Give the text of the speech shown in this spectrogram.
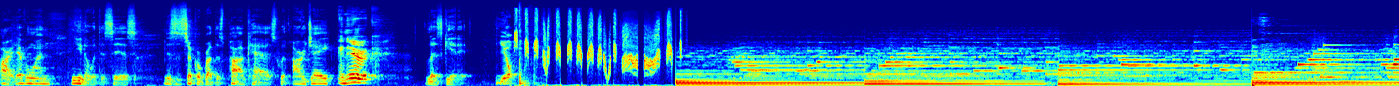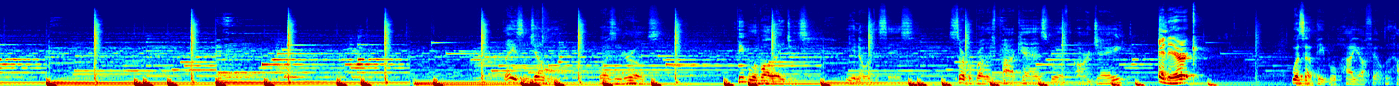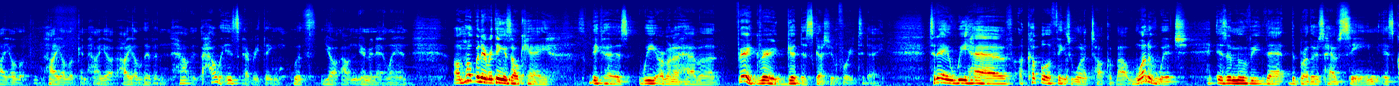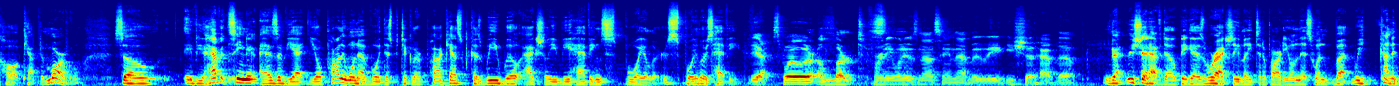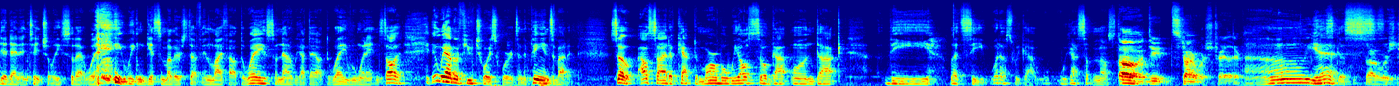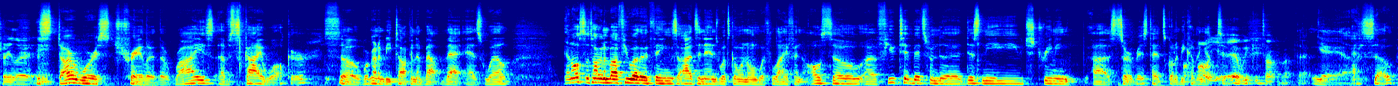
All right, everyone, you know what this is. This is Circle Brothers podcast with RJ. And Eric. Let's get it. Yep. And Eric. What's up, people? How y'all feeling? How y'all looking? How y'all looking? How y'all how y'all living? How how is everything with y'all out in internet land? I'm hoping everything is okay because we are going to have a very very good discussion for you today. Today we have a couple of things we want to talk about. One of which is a movie that the brothers have seen. It's called Captain Marvel. So if you haven't seen it as of yet, you'll probably want to avoid this particular podcast because we will actually be having spoilers. Spoilers heavy. Yeah, spoiler alert for anyone who's not seen that movie. You should have, though. Right, we should have though because we're actually late to the party on this one, but we kind of did that intentionally so that way we can get some other stuff in life out the way. So now that we got that out the way, we went ahead and saw it, and we have a few choice words and opinions about it. So outside of Captain Marvel, we also got on doc the let's see what else we got. We got something else. Oh, dude, Star Wars trailer. Oh yes, The Star Wars trailer. the Star Wars trailer, The Rise of Skywalker. So we're going to be talking about that as well. And also talking about a few other things, odds and ends, what's going on with life, and also a few tidbits from the Disney streaming uh, service that's going to be coming Oh, up yeah, too. yeah, we can talk about that. Yeah. So,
